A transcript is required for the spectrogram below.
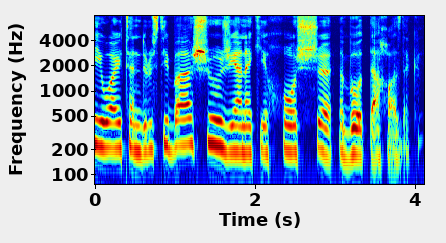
هیوای تەندروستی باش و ژیانەکی خۆش بۆت داخواز دەکەم.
